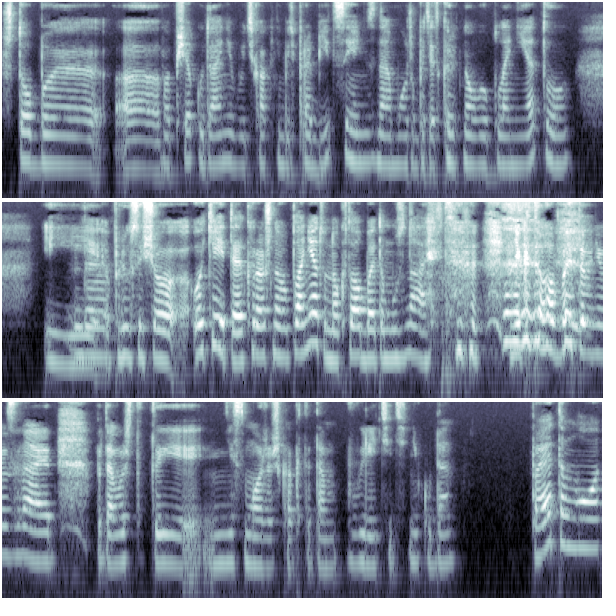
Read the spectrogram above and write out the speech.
чтобы э, вообще куда-нибудь как-нибудь пробиться. Я не знаю, может быть, открыть новую планету. И Да. плюс еще, окей, ты откроешь новую планету, но кто об этом узнает? Никто об этом не узнает, потому что ты не сможешь как-то там вылететь никуда. Поэтому,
